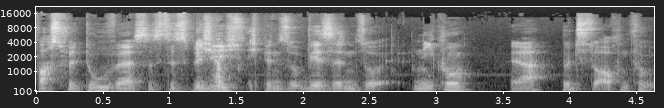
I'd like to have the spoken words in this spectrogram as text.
Was für du wärst es, das bin Ich, ich. hab, ich bin so, wir sind so. Nico, Ja? würdest du auch ein. Fu-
